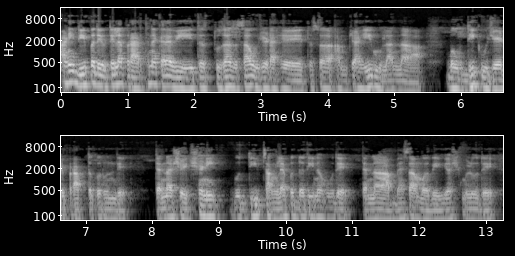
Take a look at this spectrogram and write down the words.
आणि दीपदेवतेला प्रार्थना करावी तर तुझा जसा उजेड आहे तसं आमच्याही मुलांना बौद्धिक उजेड प्राप्त करून दे. त्यांना शैक्षणिक बुद्धी चांगल्या पद्धतीनं होऊ दे त्यांना अभ्यासामध्ये यश मिळू दे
